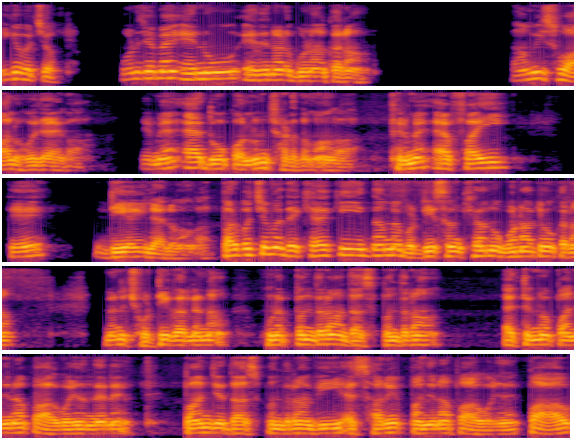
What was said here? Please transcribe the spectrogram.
ਠੀਕ ਹੈ ਬੱਚੋ ਹੁਣ ਜੇ ਮੈਂ ਇਹਨੂੰ ਇਹਦੇ ਨਾਲ ਗੁਣਾ ਕਰਾਂ, ਤਾਂ ਵੀ ਸਵਾਲ ਹੋ ਜਾਏਗਾ, ਤੇ ਮੈਂ ਇਹ ਦੋ ਕਾਲਮ ਛੱਡ ਦਵਾਂਗਾ, ਫਿਰ ਮੈਂ ਐਫ ਆਈ ਤੇ di ਲੈ ਲਵਾਂਗਾ। ਪਰ ਬੱਚੇ ਮੈਂ ਦੇਖਿਆ ਕਿ ਇਦਾਂ ਮੈਂ ਵੱਡੀ ਸੰਖਿਆ ਨੂੰ ਗੁਣਾ ਕਿਉਂ ਕਰਾਂ? ਮੈਨੂੰ ਛੋਟੀ ਕਰ ਲੈਣਾ। ਹੁਣ 15 10 15 ਇਹ ਤਿੰਨੋਂ ਪੰਜ ਨਾਲ ਭਾਗ ਹੋ ਜਾਂਦੇ ਨੇ। 5 10 15 20 ਇਹ ਸਾਰੇ ਪੰਜ ਨਾਲ ਭਾਗ ਹੋ ਜਾਂਦੇ ਭਾਵ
